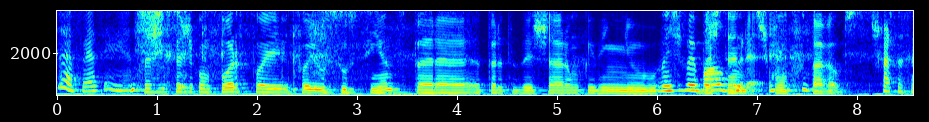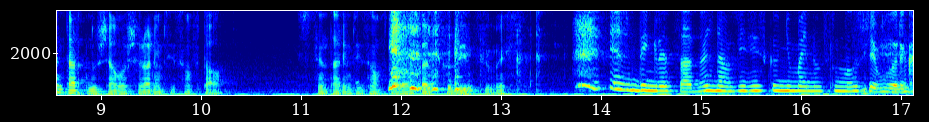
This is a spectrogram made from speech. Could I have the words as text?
Já foi assim antes. Seja, seja como for, foi, foi o suficiente para, para te deixar um bocadinho. Mas foi para bastante desconfortável. Tu chegaste a sentar-te no chão a chorar em posição fetal? Sentar em posição fetal é um bocado esquisito, mas. É muito engraçado, mas não, fiz isso com a minha mãe no, no Luxemburgo.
